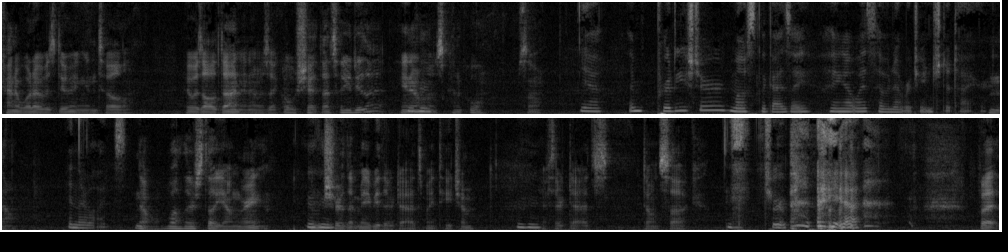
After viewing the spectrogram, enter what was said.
kind of what I was doing until it was all done. And I was like, oh shit, that's how you do that? You know, Mhm. it was kind of cool. So, Yeah. I'm pretty sure most of the guys I hang out with have never changed a tire no. in their lives. No, well, they're still young, right? I'm Mhm. sure that maybe their dads might teach them hmm if their dads don't suck. True. yeah. But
